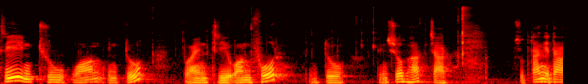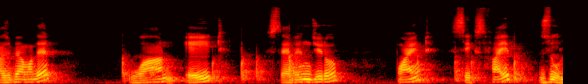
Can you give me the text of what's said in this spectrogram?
three into one into point three one four into তিনশো ভাগ চার। সুতরাং এটা আসবে আমাদের one eight seven zero point six five joule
